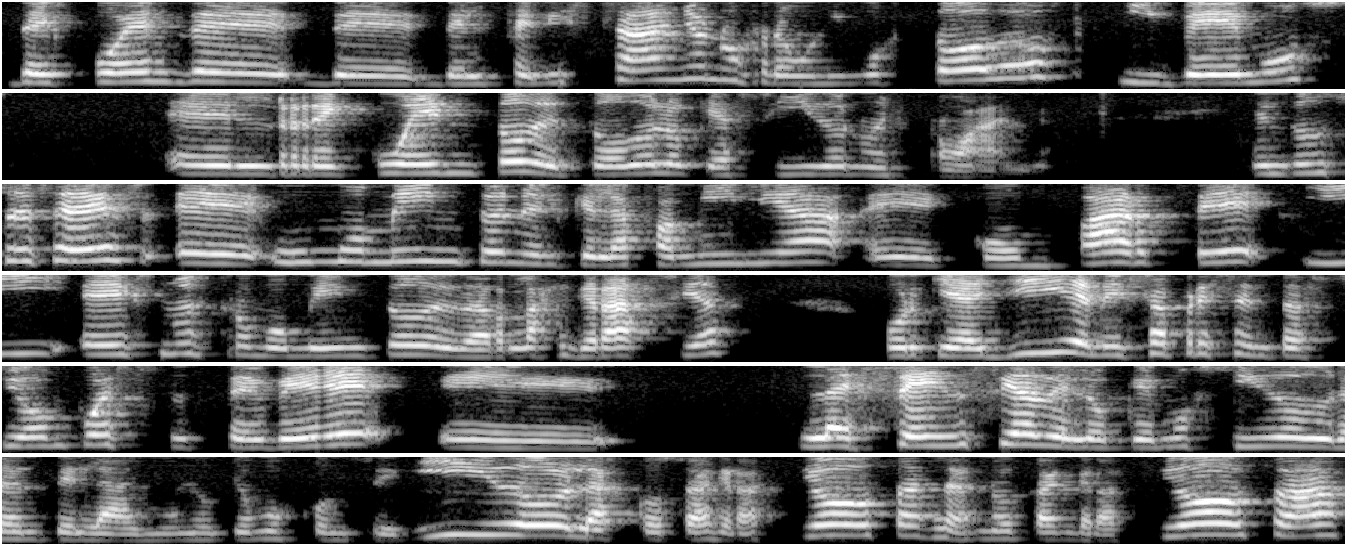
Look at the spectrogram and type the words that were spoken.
después del feliz año, nos reunimos todos y vemos el recuento de todo lo que ha sido nuestro año. Entonces es eh, un momento en el que la familia eh, comparte y es nuestro momento de dar las gracias, porque allí en esa presentación pues se ve la esencia de lo que hemos sido durante el año, lo que hemos conseguido, las cosas graciosas, las no tan graciosas,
